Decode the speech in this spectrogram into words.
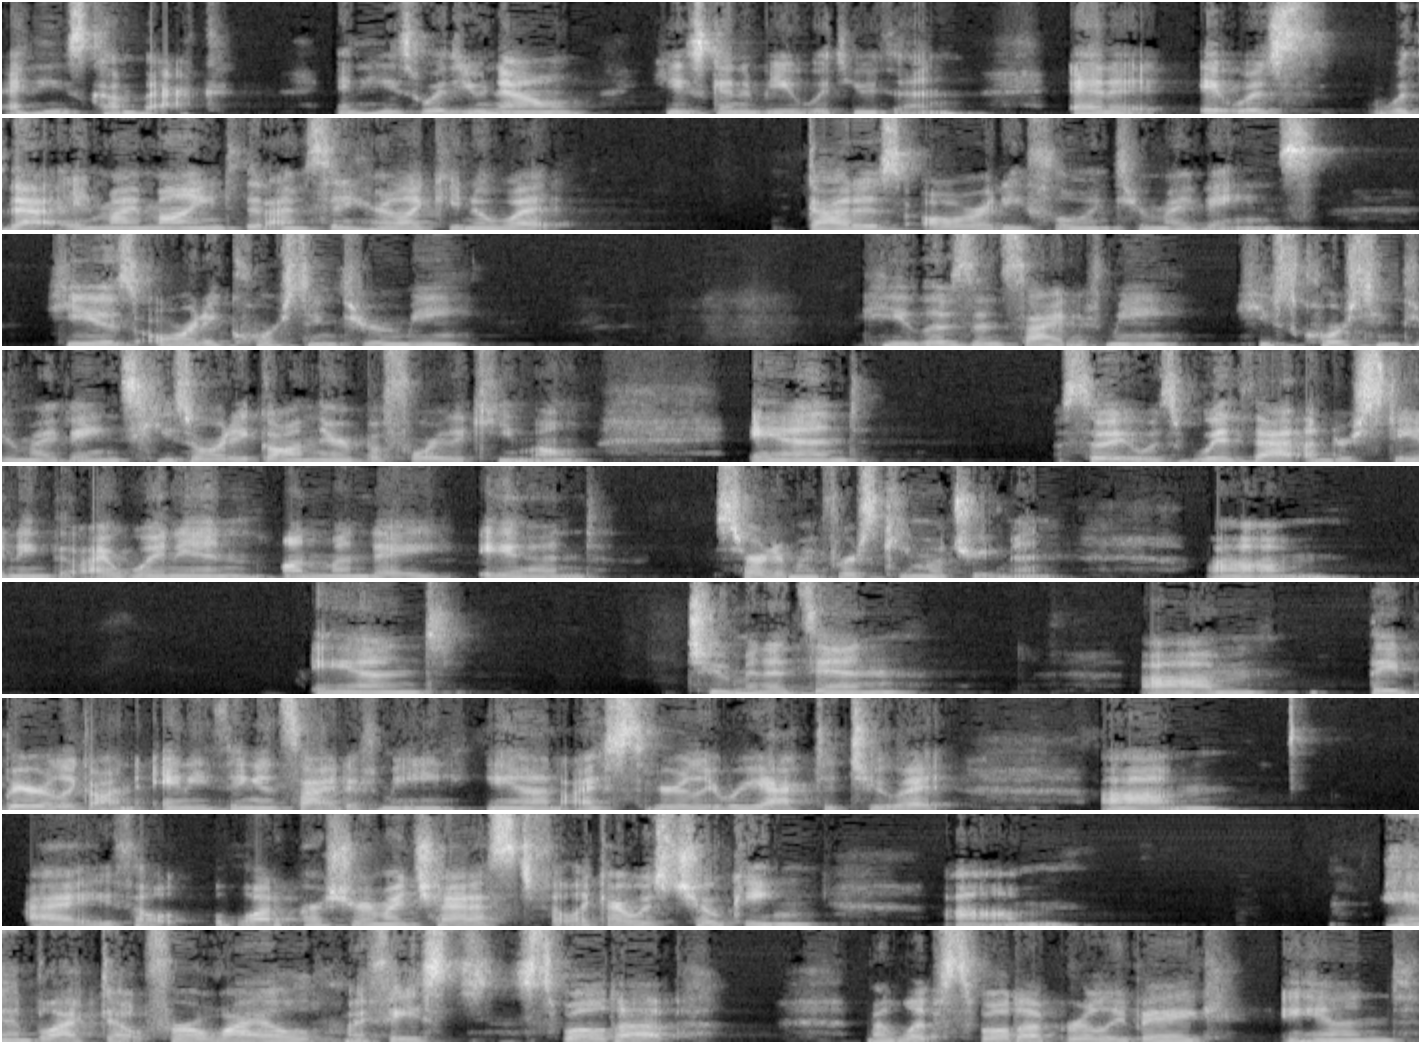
and he's come back, and he's with you now. He's going to be with you then." And it it was with that in my mind that I'm sitting here like, you know what? God is already flowing through my veins. He is already coursing through me. He lives inside of me. He's coursing through my veins. He's already gone there before the chemo. And so it was with that understanding that I went in on Monday and started my first chemo treatment. Um, and two minutes in, um, they'd barely gotten anything inside of me, and I severely reacted to it. Um, I felt a lot of pressure in my chest, felt like I was choking, um, and blacked out for a while. My face swelled up, my lips swelled up really big, and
